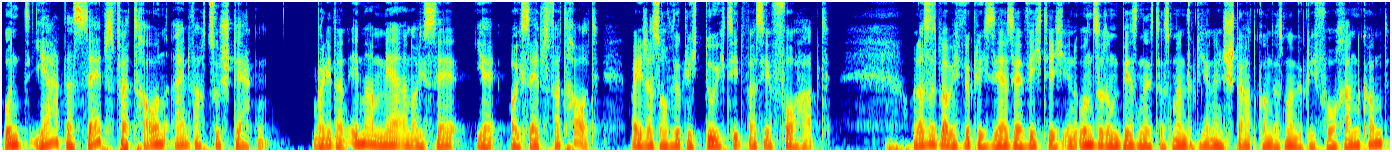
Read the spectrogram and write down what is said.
und ja, das Selbstvertrauen einfach zu stärken, weil ihr dann immer mehr an euch, sel ihr euch selbst vertraut, weil ihr das auch wirklich durchzieht, was ihr vorhabt. Und das ist, glaube ich, wirklich sehr, sehr wichtig in unserem Business, dass man wirklich an den Start kommt, dass man wirklich vorankommt.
